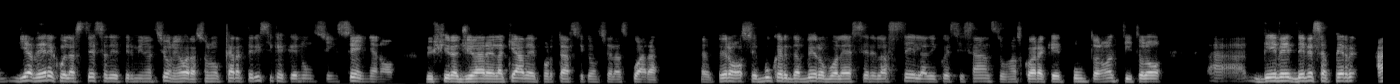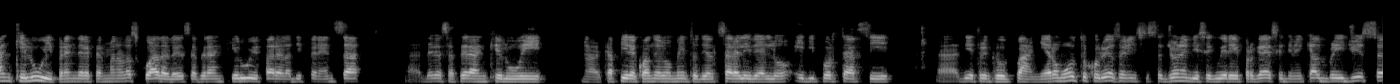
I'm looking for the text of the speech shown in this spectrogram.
di avere quella stessa determinazione. Ora sono caratteristiche che non si insegnano, riuscire a girare la chiave e portarsi con sé la squadra. Eh, però se Booker davvero vuole essere la stella di questi Suns, una squadra che puntano al titolo, uh, deve, deve, saper anche lui prendere per mano la squadra, deve sapere anche lui fare la differenza, uh, deve sapere anche lui uh, capire quando è il momento di alzare livello e di portarsi dietro i compagni. Ero molto curioso all'inizio stagione di seguire i progressi di Michael Bridges.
